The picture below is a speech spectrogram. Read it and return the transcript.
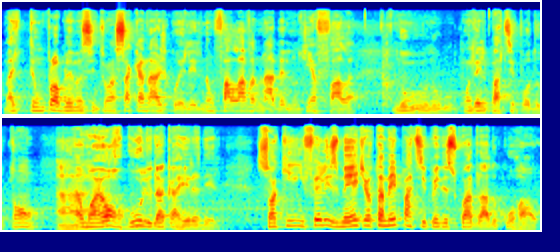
mas tem um problema, assim, tem uma sacanagem com ele. Ele não falava nada, ele não tinha fala no, no- quando ele participou do Tom. É o maior orgulho da carreira dele. Só que, infelizmente, eu também participei desse quadro lá do Curral.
